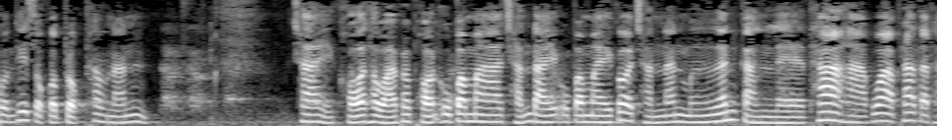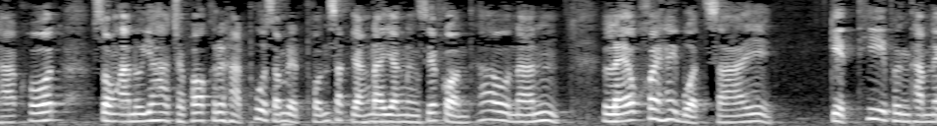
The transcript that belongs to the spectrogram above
คนที่สกปรกเท่านั้น ใช่ขอถวายพระพรอุปมาฉันใดอุปไมยก็ฉันนั้นเหมือนกันแล ถ้าหากว่าพระตถาคต ทรงอนุญาตเฉพาะครหัสผู้สำเร็จผลสักอย่างใดอย่างหนึ่งเสียก่อนเท่านั้น แล้วค่อยให้บวชไซกิจที่พึงทำใน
